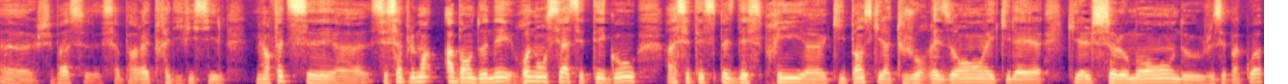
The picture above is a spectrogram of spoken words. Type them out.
Euh, je sais pas, ça paraît très difficile, mais en fait, c'est euh, simplement abandonner, renoncer à cet ego, à cette espèce d'esprit euh, qui pense qu'il a toujours raison et qu'il est, qu'il est le seul au monde ou je sais pas quoi,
